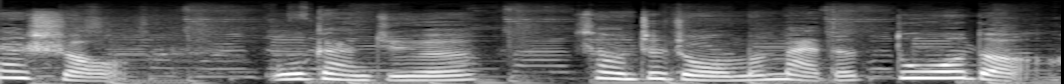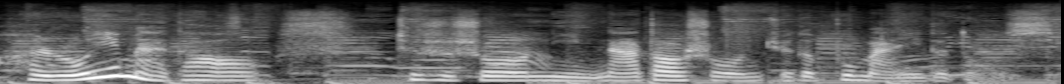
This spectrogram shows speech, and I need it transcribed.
但是哦，我感觉像这种我们买的多的，很容易买到，就是说你拿到手你觉得不满意的东西。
